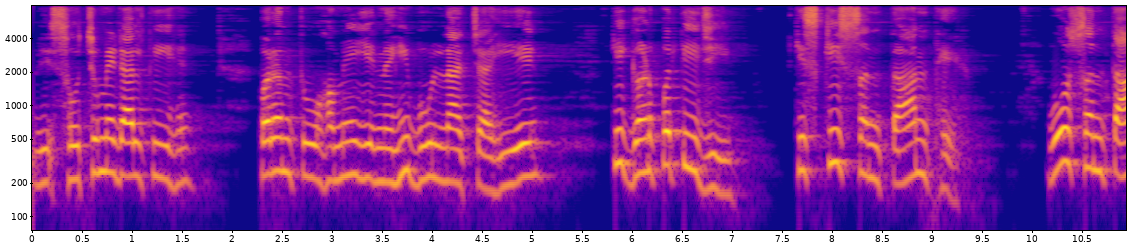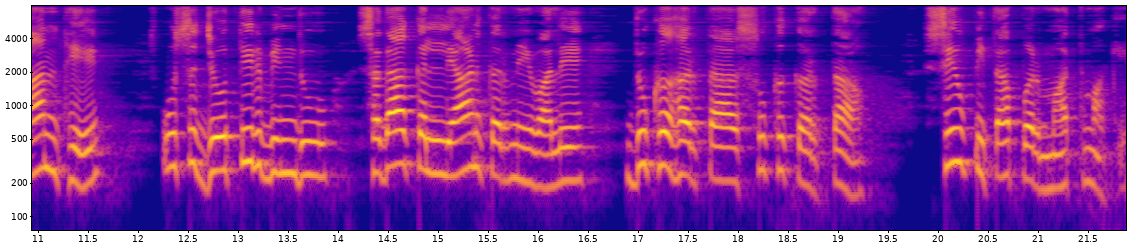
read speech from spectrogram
सोच में डालती है। परंतु हमें ये नहीं भूलना चाहिए कि गणपति जी किसकी संतान थे। वो संतान थे उस ज्योतिर्बिंदु सदा कल्याण करने वाले दुख हरता सुख करता शिव पिता परमात्मा के।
